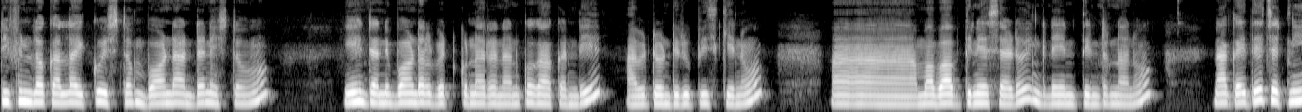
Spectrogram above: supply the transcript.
టిఫిన్లో కల్లా ఎక్కువ ఇష్టం. బోండా అంటేనే ఇష్టము. ఏంటని బోండాలు పెట్టుకున్నారని అనుకోగాకండి. అవి ట్వంటీ రూపీస్కేను. మా బాబు తినేసాడు. ఇంక నేను తింటున్నాను. నాకైతే చట్నీ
